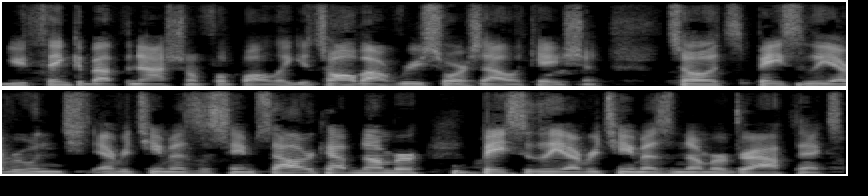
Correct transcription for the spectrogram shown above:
you think about the National Football League, it's all about resource allocation. So it's basically everyone, every team has the same salary cap number. Basically every team has a number of draft picks.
